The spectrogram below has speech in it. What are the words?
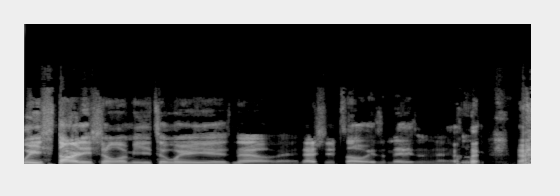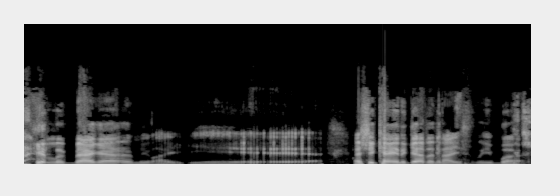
where he started showing me to where he is now, man. That shit's always amazing, man. I can look back at it and be like, yeah. And she came together nicely, but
